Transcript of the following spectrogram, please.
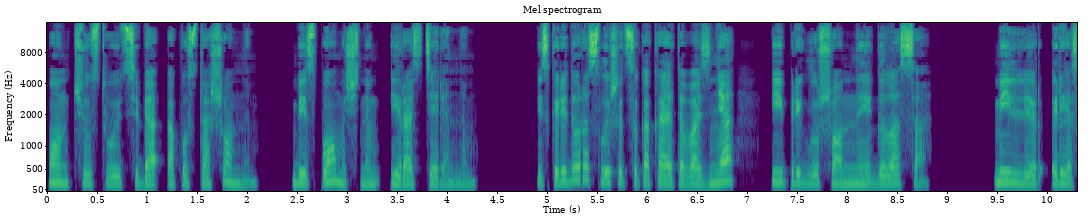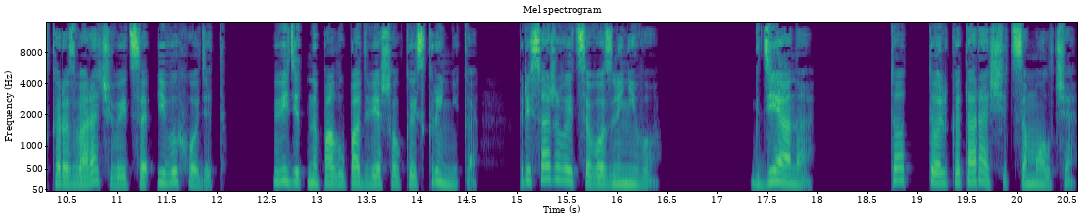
Он чувствует себя опустошенным, беспомощным и растерянным. Из коридора слышится какая-то возня — и приглушенные голоса. Миллер резко разворачивается и выходит. Видит на полу под вешалкой скрынника. Присаживается возле него. «Где она?» Тот только таращится молча.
